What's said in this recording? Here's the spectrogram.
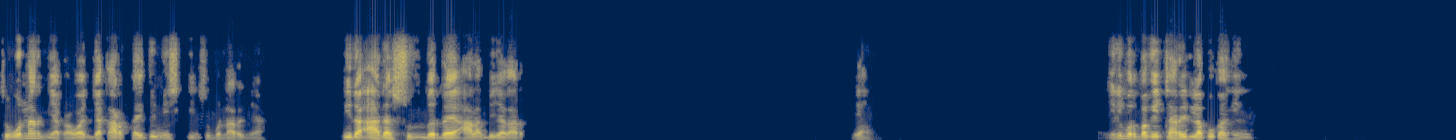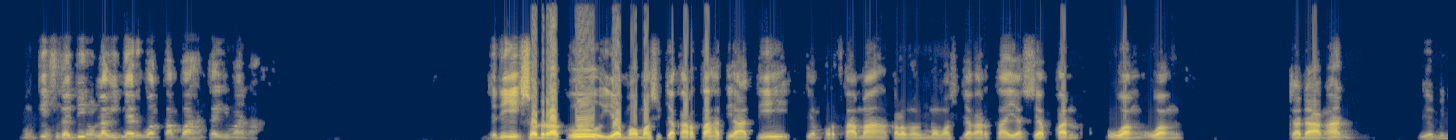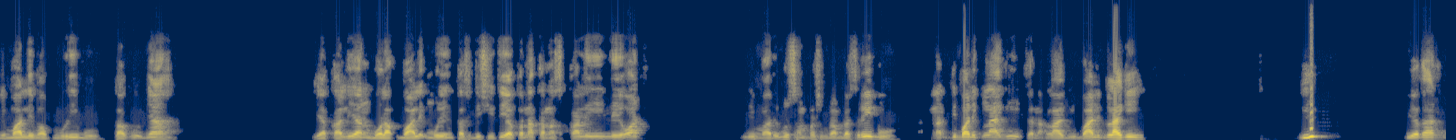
Sebenarnya kawan, Jakarta itu miskin sebenarnya. Tidak ada sumber daya alam di Jakarta. Ya, ini berbagai cara dilakukan ini. Mungkin sudah bingung lagi nyari uang tambahan kayak gimana. Jadi saudaraku yang mau masuk Jakarta hati-hati. Yang pertama kalau mau masuk Jakarta ya siapkan uang-uang cadangan ya minimal 50 ribu. Takutnya ya kalian bolak-balik melintas di situ ya karena karena sekali lewat 5 ribu sampai 19 ribu. Nanti balik lagi, kena lagi, balik lagi. Ya kan?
